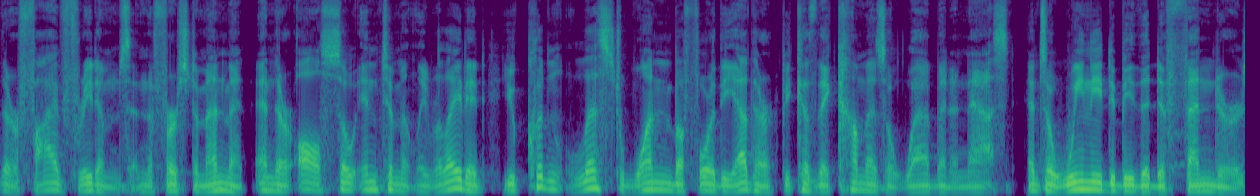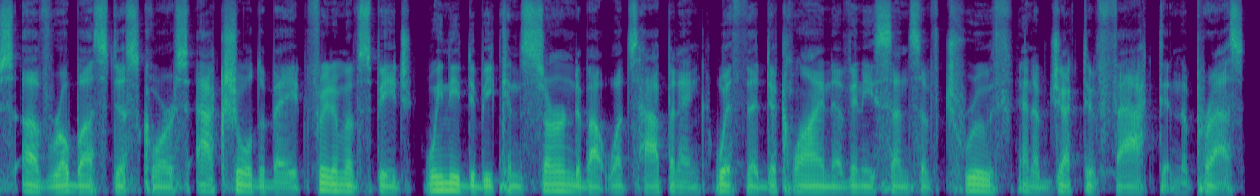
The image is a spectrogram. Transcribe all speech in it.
There are five freedoms in the First Amendment, and they're all so intimately related, you couldn't list one before the other because they come as a web and a nest. And so we need to be the defenders of robust discourse, actual debate, freedom of speech. We need to be concerned about what's happening with the decline of any sense of truth and objective fact in the press.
